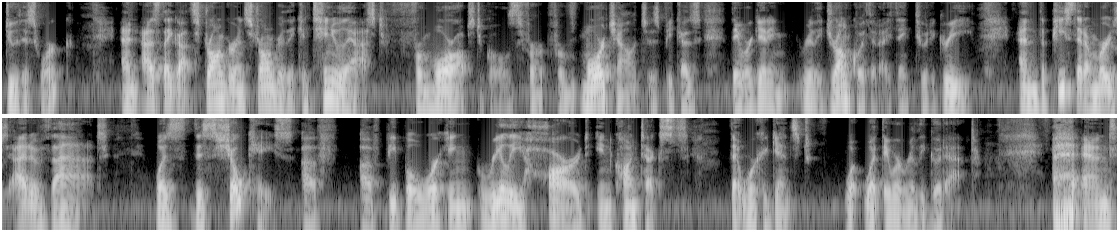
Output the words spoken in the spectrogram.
do this work. And as they got stronger and stronger, they continually asked for more obstacles, for, for more challenges, because they were getting really drunk with it, I think, to a degree. And the piece that emerged out of that was this showcase of, of people working really hard in contexts that work against what, what they were really good at. and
